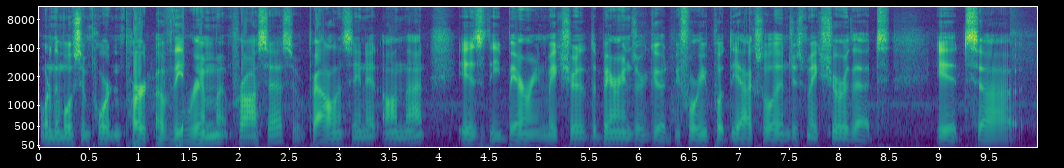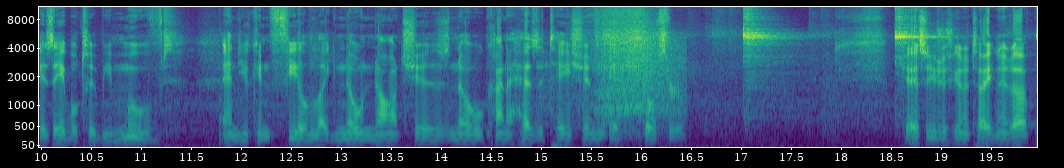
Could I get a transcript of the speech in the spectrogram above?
One of the most important part of the rim process, balancing it on that, is the bearing. Make sure that the bearings are good before you put the axle in. Just make sure that it uh, is able to be moved and you can feel like no notches, no kind of hesitation. It goes through. Okay, so you're just going to tighten it up,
